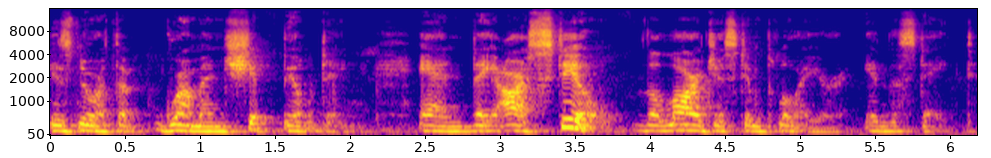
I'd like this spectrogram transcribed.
is Northrop Grumman Shipbuilding, and they are still the largest employer in the state.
